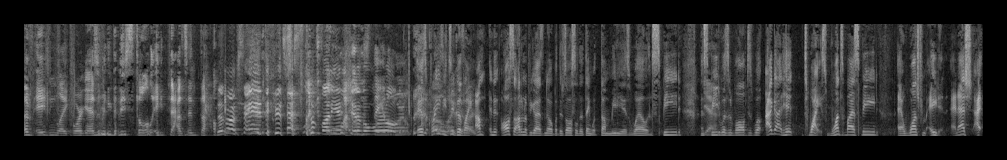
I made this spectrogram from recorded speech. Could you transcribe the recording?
of Adin like orgasming that he stole eight thousand dollars. That's what I'm saying, dude. That's the funniest shit in the world. It's crazy Oh too, because like I'm, and it also I don't know if you guys know, but there's also the thing with Thumb Media as well, and Speed, and Yeah. Speed was involved as well. I got hit twice, once by Speed, and once from Adin, and that's I.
